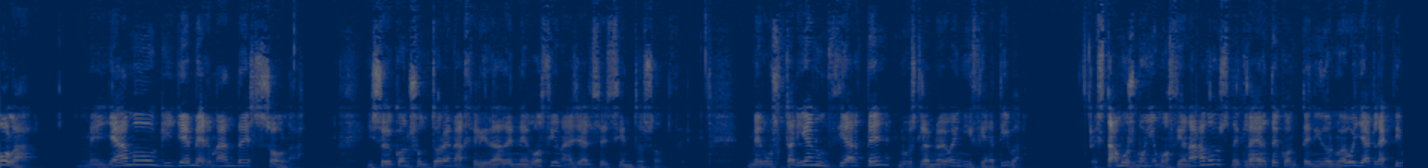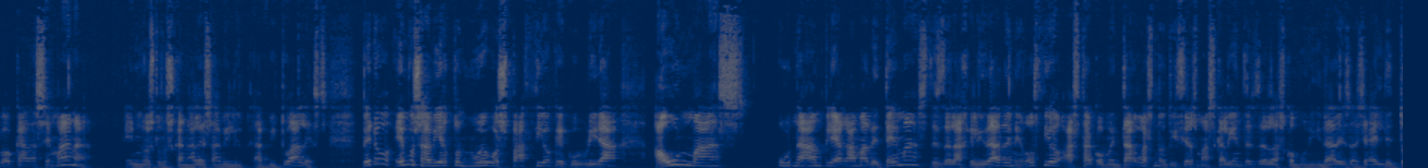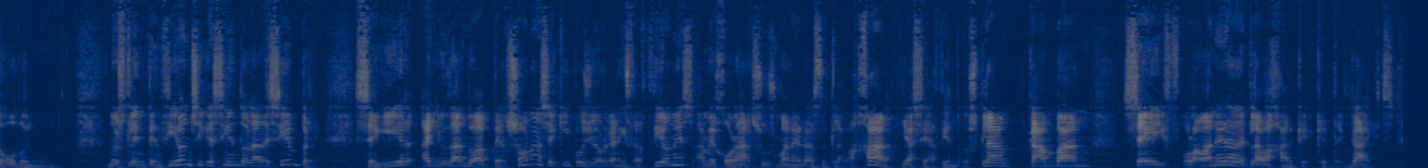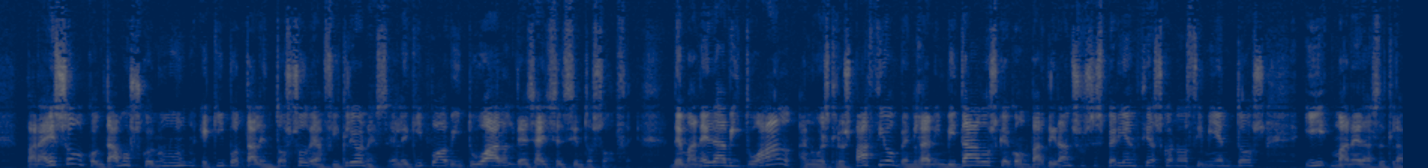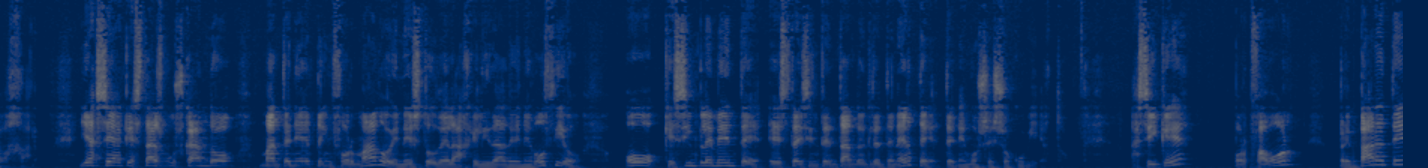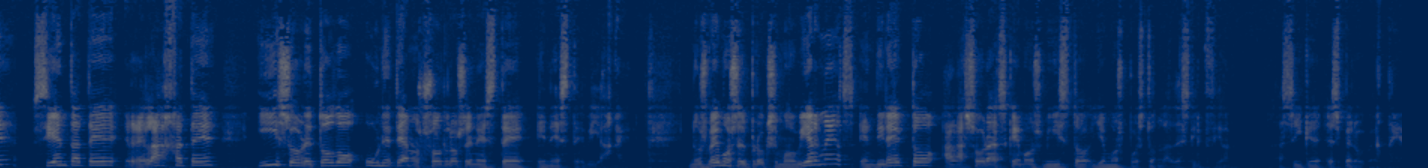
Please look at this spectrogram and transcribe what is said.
Hola, me llamo Guillem Hernández Sola y soy consultor en agilidad de negocio en Agile 611. Me gustaría anunciarte nuestra nueva iniciativa. Estamos muy emocionados de traerte contenido nuevo y atractivo cada semana en nuestros canales habituales, pero hemos abierto un nuevo espacio que cubrirá aún más una amplia gama de temas, desde la agilidad de negocio hasta comentar las noticias más calientes de las comunidades Agile de todo el mundo. Nuestra intención sigue siendo la de siempre, seguir ayudando a personas, equipos y organizaciones a mejorar sus maneras de trabajar, ya sea haciendo Scrum, Kanban, Safe o la manera de trabajar que, que tengáis. Para eso contamos con un equipo talentoso de anfitriones, el equipo habitual de Agile 611. De manera habitual a nuestro espacio vendrán invitados que compartirán sus experiencias, conocimientos y maneras de trabajar. Ya sea que estás buscando mantenerte informado en esto de la agilidad de negocio o que simplemente estáis intentando entretenerte, tenemos eso cubierto. Así que, por favor, prepárate, siéntate, relájate y sobre todo únete a nosotros en este, en este viaje. Nos vemos el próximo viernes en directo a las horas que hemos visto y hemos puesto en la descripción. Así que espero verte.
